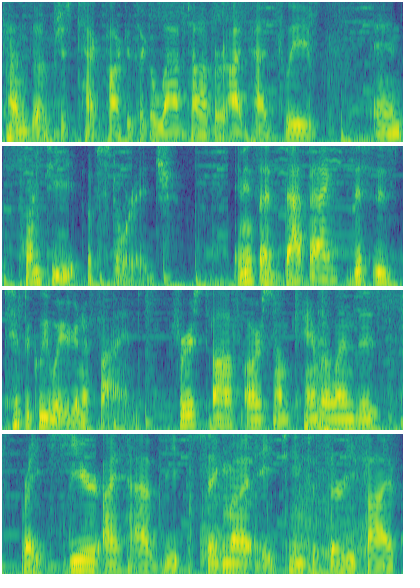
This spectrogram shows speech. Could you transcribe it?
tons of just tech pockets like a laptop or iPad sleeve, and plenty of storage. And inside that bag, this is typically what you're gonna find. First off are some camera lenses. Right here I have the Sigma 18 to 35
